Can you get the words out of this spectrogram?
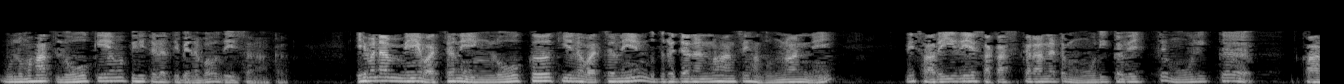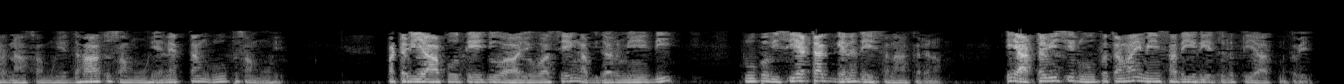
මුළු මහත් ලෝකයම පිහිටලා තිබෙන බව දේශනා කළා. එහෙමනම් මේ වචනයෙන් ලෝක කියන වචනයෙන් බුදුරජාණන් වහන්සේ හඳුන්වන්නේ මේ ශරීරය සකස් කරන්නට මූලික වෙච්ච මූලික කාරණා සමූහය ධාතු සමූහය නැත්නම් රූප සමූහය. පඨවියාපෝ තේජෝ ආයෝ වශයෙන් අභිධර්මයේදී රූප 28ක් ගැන දේශනා කරනවා. ඒ 8විසි රූප තමයි මේ ශරීරය තුළ ක්‍රියාත්මක වෙන්නේ.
